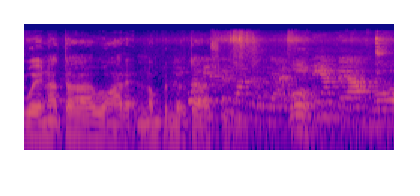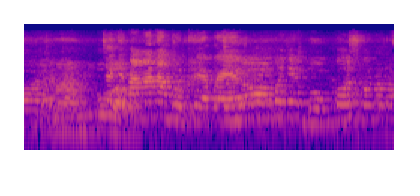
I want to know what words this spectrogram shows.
Gue enak ta wong arek 6 bener ta asin. Oh. Mampu. Cek kok iya, cek bongkos ngono lo.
